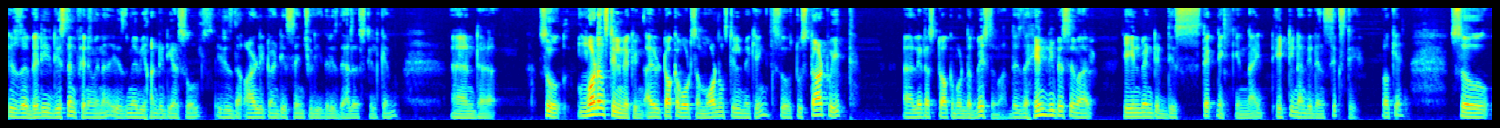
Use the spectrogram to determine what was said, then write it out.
is a very recent phenomenon. Is maybe 100 years old. It is the early 20th century. There is the alloy steel came. And uh, so modern steel making I will talk about some modern steel making. So to start with uh, let us talk about the Bessemer there is the Henry Bessemer he invented this technique in 1860 okay? So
